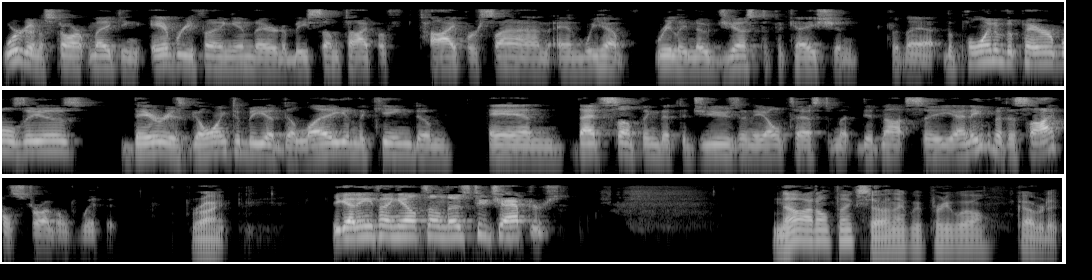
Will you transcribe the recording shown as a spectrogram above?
we're going to start making everything in there to be some type of type or sign and we have really no justification for that. The point of the parables is there is going to be a delay in the kingdom and that's something that the Jews in the Old Testament did not see and even the disciples struggled with it. Right. You got anything else on those two chapters? No, I don't think so. I think we pretty well covered it.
